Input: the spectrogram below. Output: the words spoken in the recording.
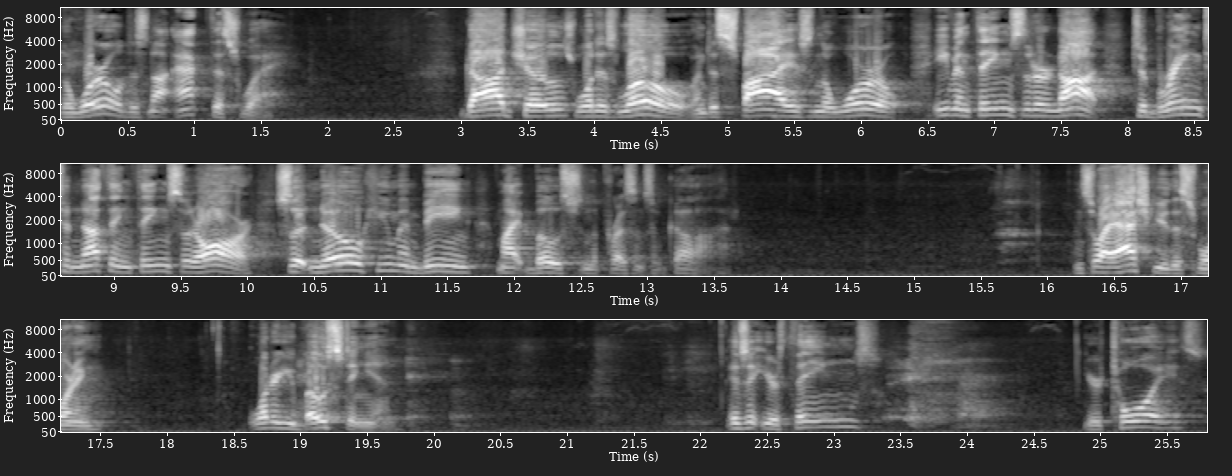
The world does not act this way. God chose what is low and despised in the world, even things that are not, to bring to nothing things that are, so that no human being might boast in the presence of God. And so I ask you this morning what are you boasting in? Is it your things, your toys,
